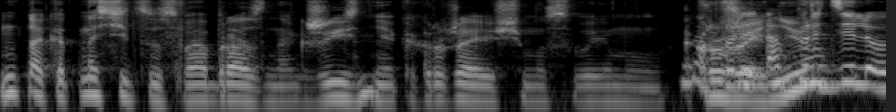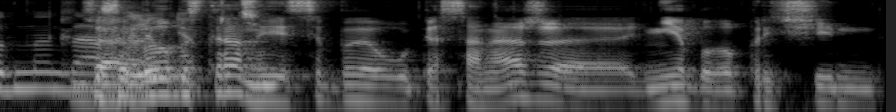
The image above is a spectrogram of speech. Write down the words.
ну так, относиться своеобразно к жизни, к окружающему своему окружению. Определенно, да. Слушай, было бы странно, причин. если бы у персонажа не было причин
